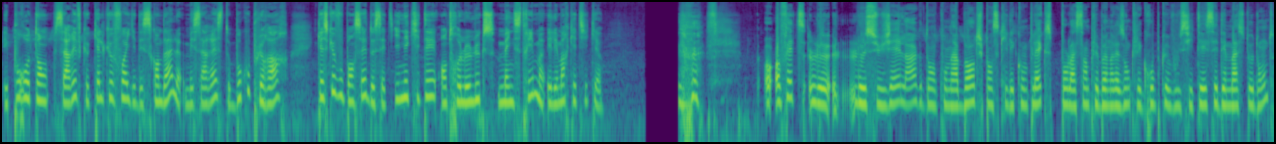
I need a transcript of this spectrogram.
Et pour autant, ça arrive que quelquefois il y ait des scandales, mais ça reste beaucoup plus rare. Qu'est-ce que vous pensez de cette inéquité entre le luxe mainstream et les marques éthiques? En fait, le, sujet là qu'on aborde, je pense qu'il est complexe pour la simple et bonne raison que les groupes que vous citez, c'est des mastodontes.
